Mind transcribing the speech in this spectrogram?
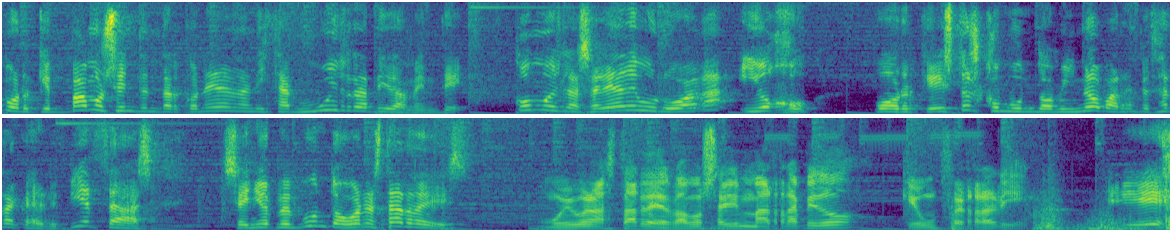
porque vamos a intentar con él analizar muy rápidamente cómo es la salida de Buruaga y ojo, porque esto es como un dominó para empezar a caer piezas. Señor P. buenas tardes. Muy buenas tardes, vamos a ir más rápido que un Ferrari. Eh,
